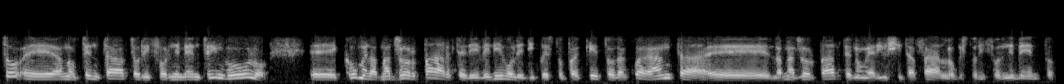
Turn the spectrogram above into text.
8 e hanno tentato rifornimento in volo, eh, come la maggior parte dei velivoli di questo pacchetto da 40, eh, la maggior parte non è riuscita a farlo questo rifornimento,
